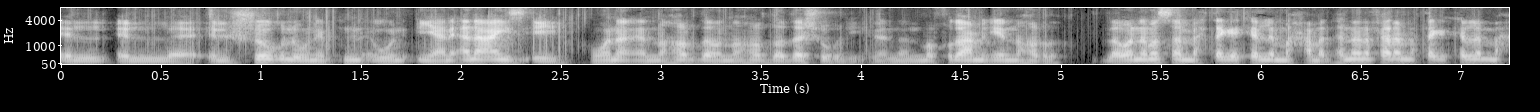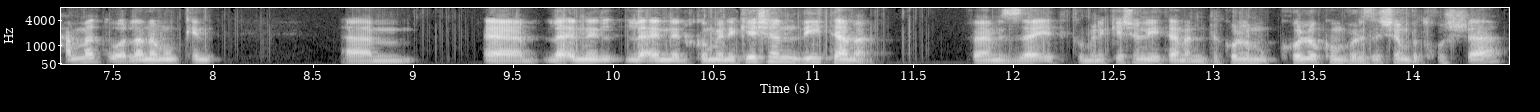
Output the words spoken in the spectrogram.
ال ال الشغل ونبن... يعني أنا عايز إيه؟ هو أنا النهارده والنهاردة ده شغلي لأن المفروض أعمل إيه النهارده؟ لو أنا مثلا محتاج أكلم محمد هل أنا فعلا محتاج أكلم محمد ولا أنا ممكن أم... أم... لأن لأن ال communication ليه ثمن فاهم إزاي؟ ال communication ليه ثمن أنت كل كل conversation بتخشها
